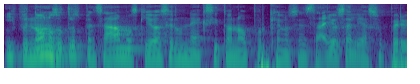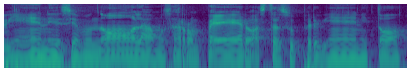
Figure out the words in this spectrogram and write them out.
y pues no, nosotros pensábamos que iba a ser un éxito, ¿no? Porque en los ensayos salía súper bien y decíamos, no, la vamos a romper o va a estar súper bien y todo.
